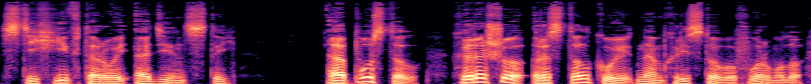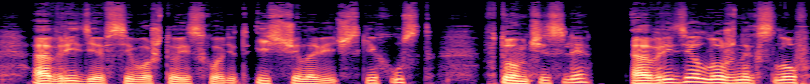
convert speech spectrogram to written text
стихи 2-11. Апостол хорошо растолкует нам Христову формулу о вреде всего, что исходит из человеческих уст, в том числе о вреде ложных слов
